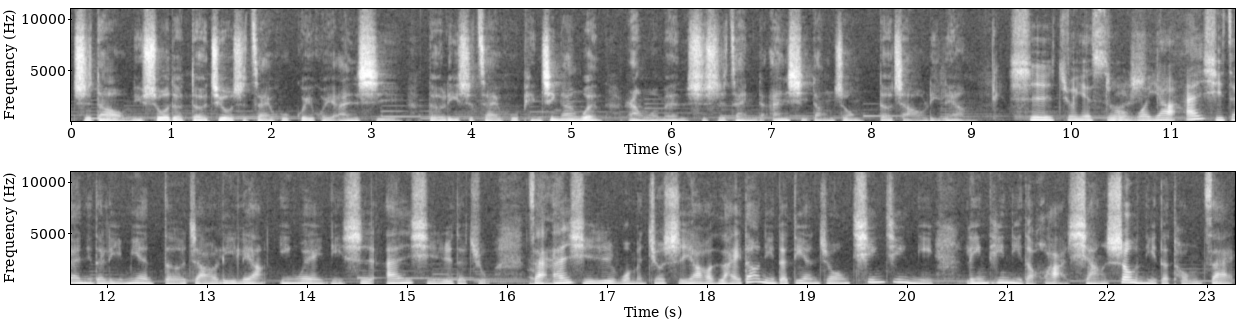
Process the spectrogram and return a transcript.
知道你说的得救是在乎归回安息，得力是在乎平静安稳，让我们时时在你的安息当中得着力量。是主耶稣，我要安息在你的里面，得着力量，因为你是安息日的主。在安息日，我们就是要来到你的殿中，亲近你，聆听你的话，享受你的同在。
